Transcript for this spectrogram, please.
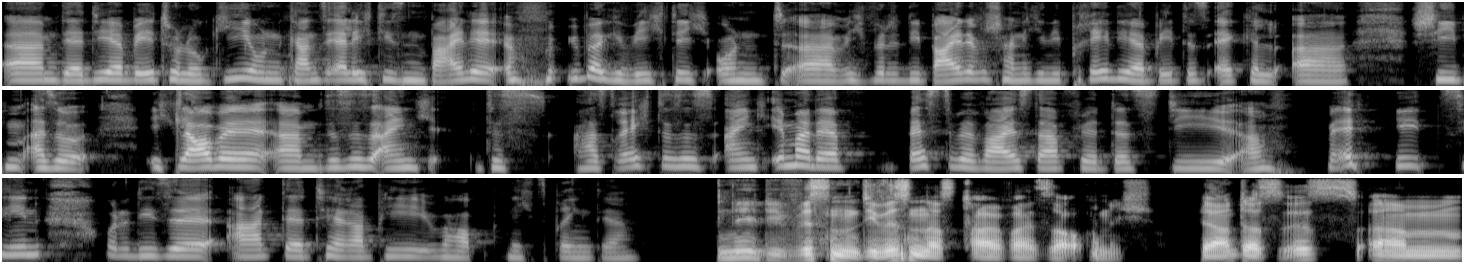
ähm, der Diabetologie und ganz ehrlich, die sind beide übergewichtig und äh, ich würde die beide wahrscheinlich in die Prädiabetes-Ecke äh, schieben. Also ich glaube, ähm, das ist eigentlich, das hast recht, das ist eigentlich immer der beste Beweis dafür, dass die äh, Medizin oder diese Art der Therapie überhaupt nichts bringt, ja. Nee, die wissen, die wissen das teilweise auch nicht. Ja, das ist ähm,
